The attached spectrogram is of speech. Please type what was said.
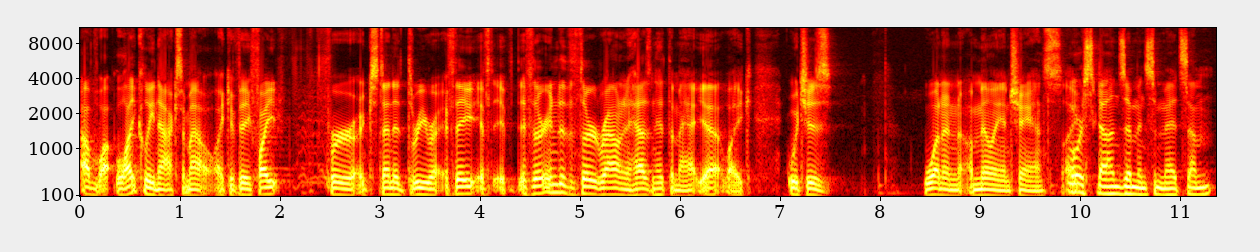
uh, likely knocks him out. Like if they fight for extended three, if they if, if if they're into the third round and it hasn't hit the mat yet, like which is one in a million chance. Like, Or stuns them and submits them,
